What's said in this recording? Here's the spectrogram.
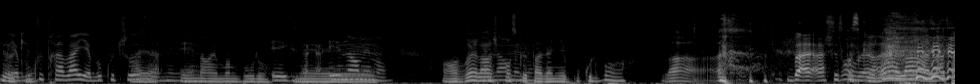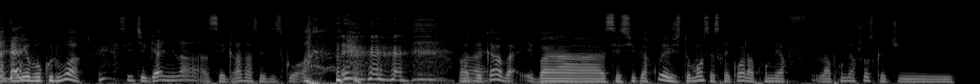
Il y a beaucoup de travail, il y a beaucoup de Ah, choses. il y a mais, euh, énormément de boulot. exa- Mais Énormément. En vrai, là, je pense que tu as gagné beaucoup de voix. hein. Là, Bah, je pense que là, là, là tu as gagné beaucoup de voix. Si tu gagnes là, c'est grâce à ce discours. en tout Ouais. cas, bah, bah, c'est super cool. Et justement, ce serait quoi la première, la première chose que tu,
